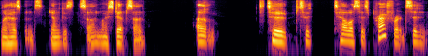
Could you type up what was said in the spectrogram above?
my husband's youngest son, my stepson, um, to to tell us his preference, and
